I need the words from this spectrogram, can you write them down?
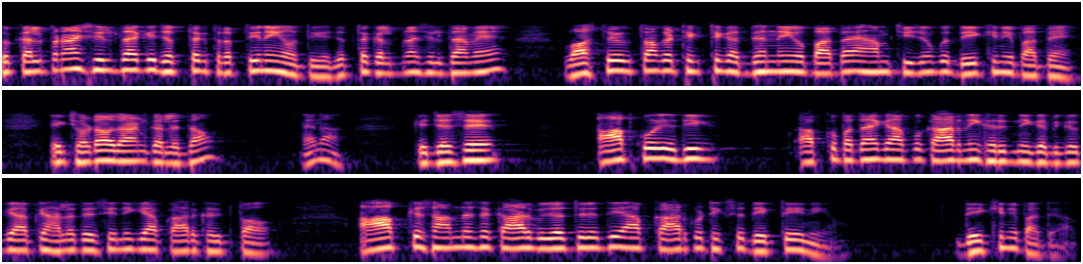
तो कल्पनाशीलता की जब तक तृप्ति नहीं होती है, जब तक कल्पनाशीलता में वास्तविकताओं का ठीक ठीक अध्ययन नहीं हो पाता है, हम चीज़ों को देख ही नहीं पाते हैं। एक छोटा उदाहरण कर लेता हूँ, है ना? कि जैसे आपको यदि, आपको पता है कि आपको कार नहीं खरीदनी कभी, क्योंकि आपकी हालत ऐसी नहीं कि आप कार खरीद पाओ। आपके सामने से कार गुजरती रहती है, आप कार को ठीक से देखते ही नहीं हो। देख ही नहीं पाते आप।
